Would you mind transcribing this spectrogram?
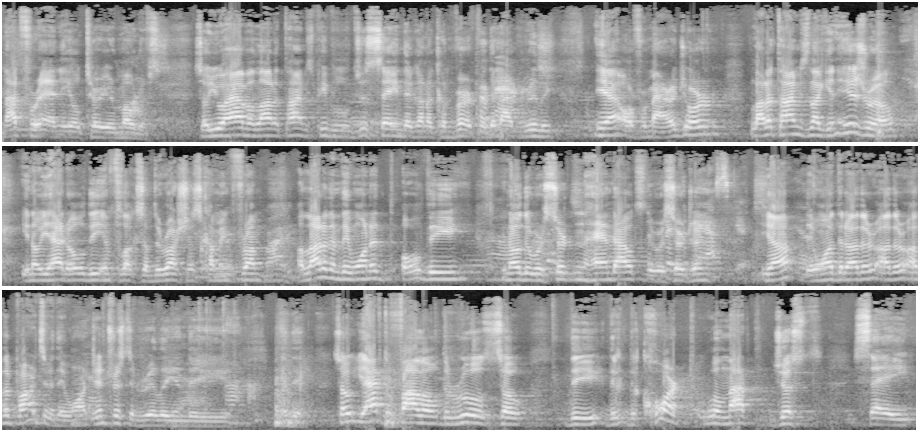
not for any ulterior motives. So you have a lot of times people just saying they're going to convert, but they're not really yeah, or for marriage, or a lot of times, like in Israel, you know, you had all the influx of the Russians coming from. A lot of them, they wanted all the, you know, there were certain handouts, there were certain, yeah, they wanted other other other parts of it. They weren't interested really in the, in the. So you have to follow the rules. So the the, the court will not just say.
